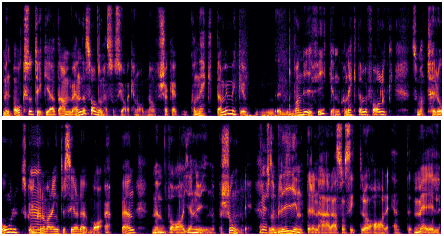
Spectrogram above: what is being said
Men också tycker jag att använda sig av de här sociala kanalerna och försöka connecta med mycket. Vara nyfiken, connecta med folk som man tror skulle mm. kunna vara intresserade. Var öppen, men var genuin och personlig. Alltså, bli inte den här som sitter och har ett mail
